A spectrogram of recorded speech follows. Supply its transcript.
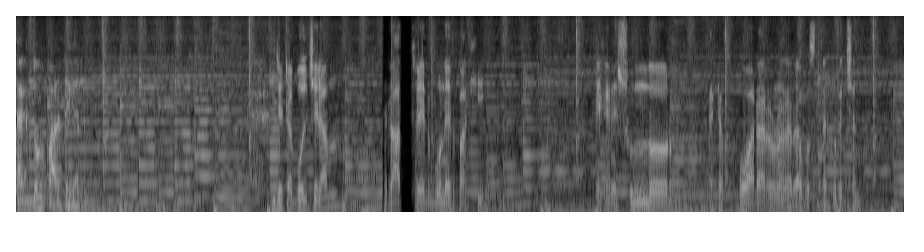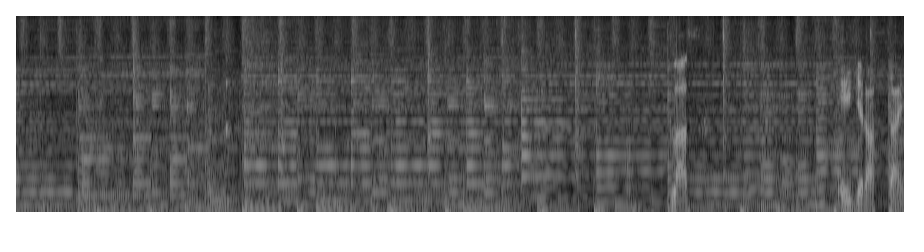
একদম পাল্টে গেল। যেটা বলছিলাম, রাত্রের বনের পাখি। এখানে সুন্দর একটা ফোয়ারার ওনারা ব্যবস্থা করেছেন। প্লাস এই যে রাস্তায়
